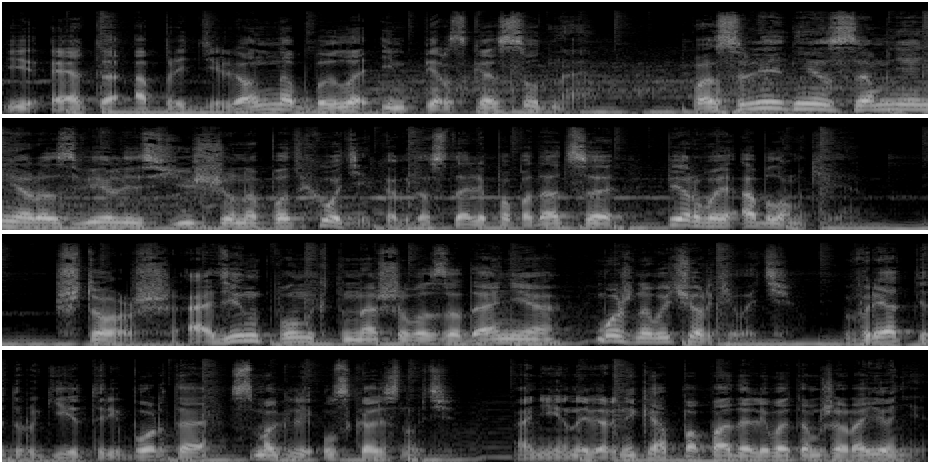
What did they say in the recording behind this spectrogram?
И это определенно было имперское судно – Последние сомнения развелись еще на подходе, когда стали попадаться первые обломки. Что ж, один пункт нашего задания можно вычеркивать. Вряд ли другие три борта смогли ускользнуть. Они наверняка попадали в этом же районе,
